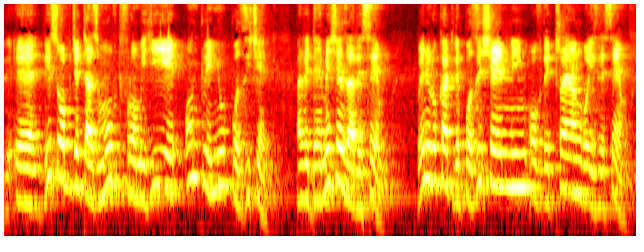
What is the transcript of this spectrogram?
this object has moved from here onto a new position, but the dimensions are the same. When you look at the positioning of the triangle is the same.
